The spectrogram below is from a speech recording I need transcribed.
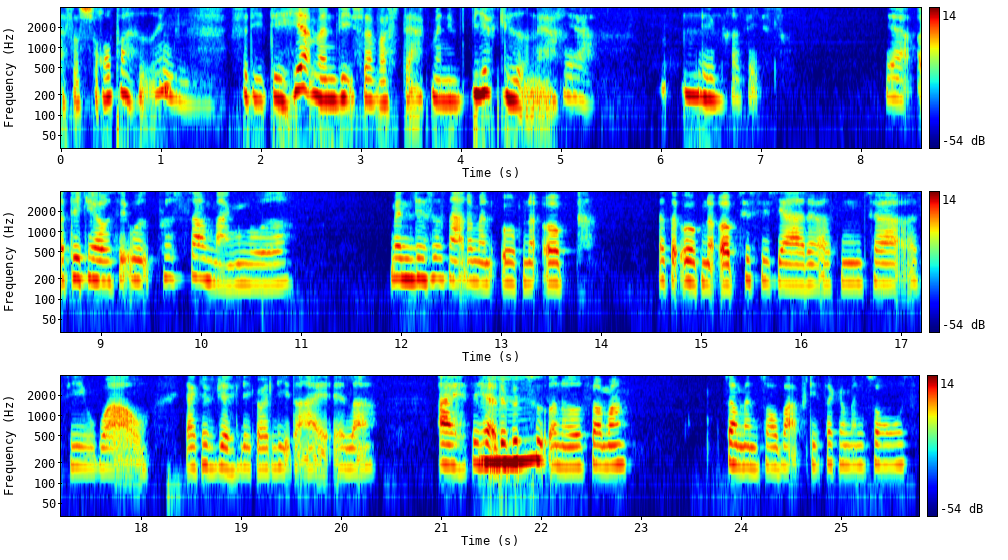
altså sårbarhed, ikke? Mm. fordi det er her, man viser, hvor stærk man i virkeligheden er. Ja, mm. lige præcis. Ja, og det kan jo se ud på så mange måder. Men lige så snart, at man åbner op altså åbner op til sit hjerte og sådan tør at sige, wow, jeg kan virkelig godt lide dig, eller ej, det her, mm. det mhm. betyder noget for mig. Så er man sårbar, fordi så kan man såres.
